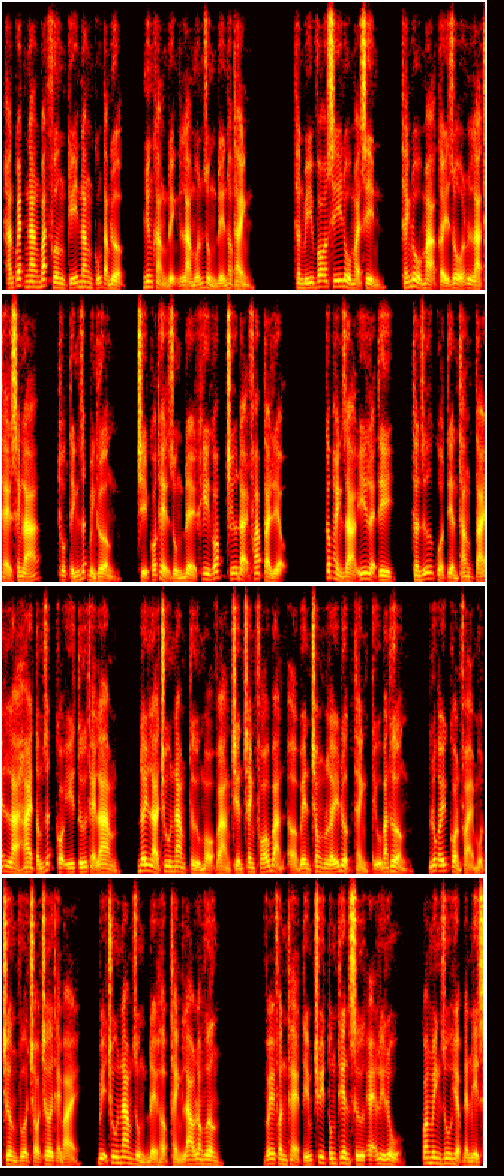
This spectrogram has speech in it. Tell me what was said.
hắn quét ngang bắt phương kỹ năng cũng tạm được, nhưng khẳng định là muốn dùng đến hợp thành. Thần bí võ sĩ đồ mại xỉn thánh đồ mạ cậy rô là thẻ xanh lá, thuộc tính rất bình thường, chỉ có thể dùng để khi góp chữ đại pháp tài liệu cấp hành giả y lệ ti, thần dữ của tiền thăng tái là hai tấm rất có ý tứ thẻ lam. Đây là chu nam từ mỏ vàng chiến tranh phó bản ở bên trong lấy được thành tựu ban thưởng. Lúc ấy còn phải một chương vua trò chơi thẻ bài, bị chu nam dùng để hợp thành lao long vương. Về phần thẻ tím truy tung thiên sứ e lý lù, quang minh du hiệp dennis,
